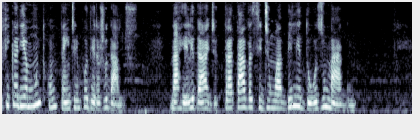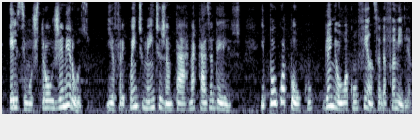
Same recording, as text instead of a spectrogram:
e ficaria muito contente em poder ajudá-los. Na realidade, tratava-se de um habilidoso mago. Ele se mostrou generoso, ia frequentemente jantar na casa deles e, pouco a pouco, ganhou a confiança da família.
